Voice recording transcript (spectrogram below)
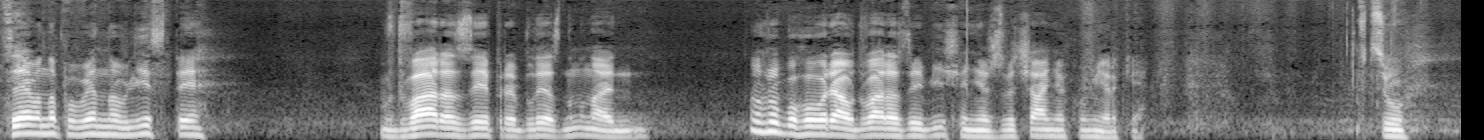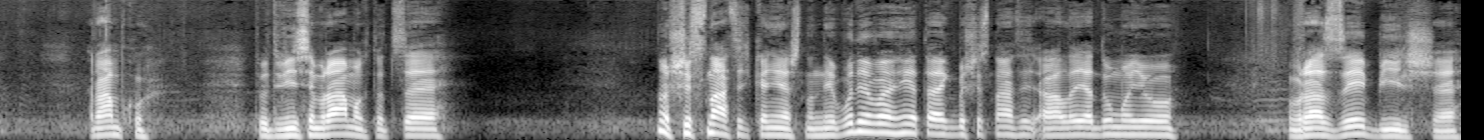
Це воно повинно влізти в два рази приблизно, ну навіть, ну, грубо говоря, в два рази більше, ніж звичайні комірки. В цю рамку. Тут 8 рамок, то це Ну, 16, звісно, не буде ваги, так якби 16, але я думаю в рази більше.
